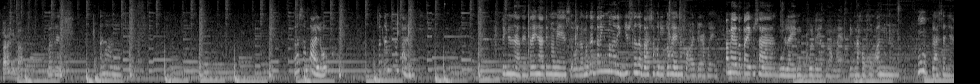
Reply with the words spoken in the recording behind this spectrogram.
Parang iba. Bakit? Ano, ano? Ah, sampalok? Ba't kami sampalok? Tingnan natin. Try natin mamaya sa ulam. Maganda rin yung mga reviews na nabasa ko dito kaya nako-order ako eh. Mamaya tatry ko sa gulay. Magugulay ako mamaya. Tingnan ko kung anong hmm, lasa niya.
